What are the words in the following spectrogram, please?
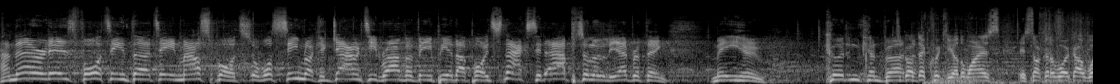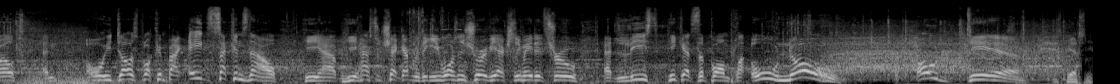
And there it is, 14-13, mousesports, or what seemed like a guaranteed round for VP at that point. Snax did absolutely everything. Michu couldn't convert. to go there quickly, otherwise it's not going to work out well. And oh, he does block him back. Eight seconds now. He ha he has to check everything. He wasn't sure if he actually made it through. At least he gets the bomb. Oh no! Oh dear! Niebezpiecznie.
